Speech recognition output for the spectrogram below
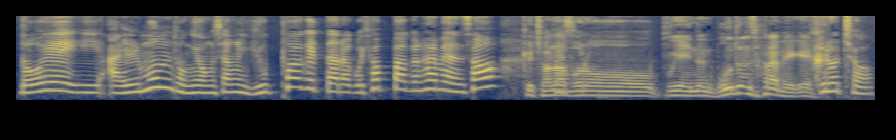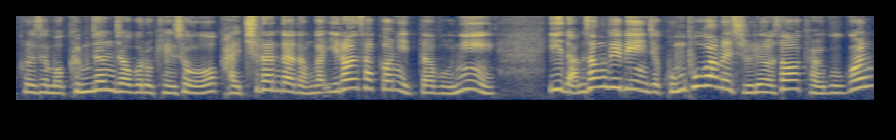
너의 이 알몸 동영상을 유포하겠다라고 협박을 하면서 그 전화번호부에 있는 모든 사람에게 그렇죠. 그래서 뭐 금전적으로 계속 갈취한다던가 이런 사건이 있다 보니 이 남성들이 이제 공포감에 질려서 결국은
